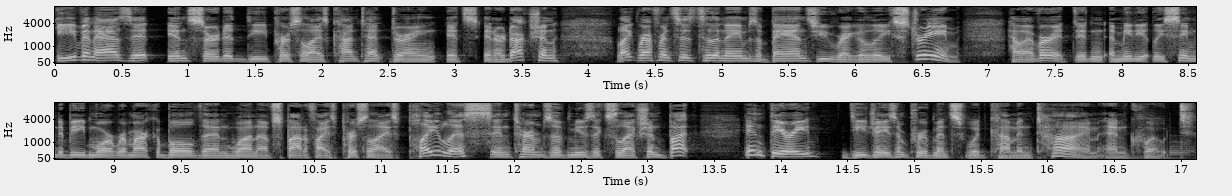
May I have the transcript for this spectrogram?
even as it inserted the personalized content during its introduction, like references to the names of bands you regularly stream. However, it didn't immediately seem to be more remarkable than one of Spotify's personalized playlists in terms of music selection, but in theory, DJ's improvements would come in time, end quote.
